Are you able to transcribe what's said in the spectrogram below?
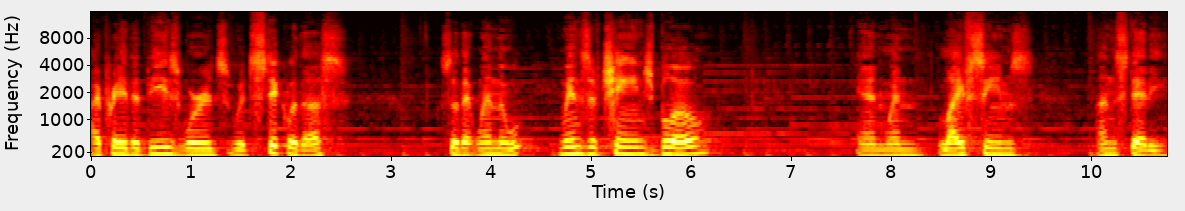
I pray that these words would stick with us so that when the winds of change blow and when life seems unsteady,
